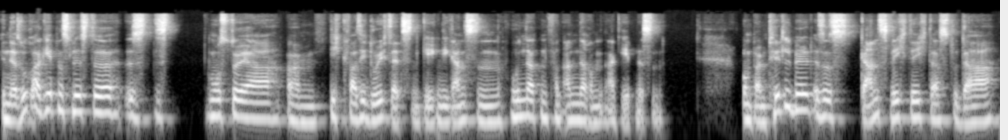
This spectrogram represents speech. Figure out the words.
in der Suchergebnisliste ist, ist, musst du ja ähm, dich quasi durchsetzen gegen die ganzen Hunderten von anderen Ergebnissen. Und beim Titelbild ist es ganz wichtig, dass du da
